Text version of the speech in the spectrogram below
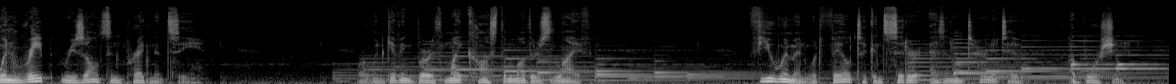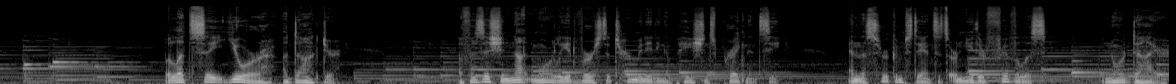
When rape results in pregnancy, or when giving birth might cost the mother's life, few women would fail to consider as an alternative abortion. But let's say you're a doctor, a physician not morally adverse to terminating a patient's pregnancy, and the circumstances are neither frivolous nor dire.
